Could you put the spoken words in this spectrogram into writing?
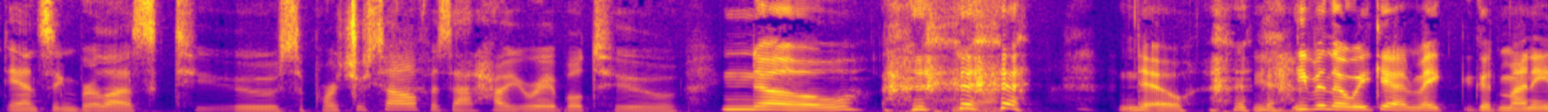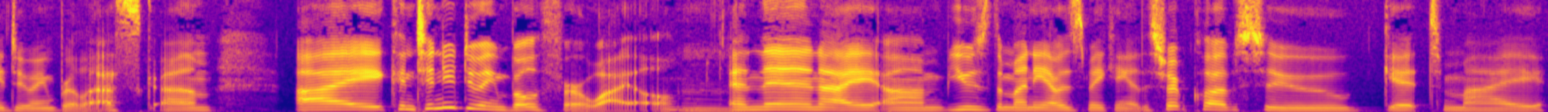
dancing burlesque to support yourself? Is that how you were able to? No, yeah. no. Yeah. Even though we can make good money doing burlesque. Um, I continued doing both for a while, mm. and then I um, used the money I was making at the strip clubs to get my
